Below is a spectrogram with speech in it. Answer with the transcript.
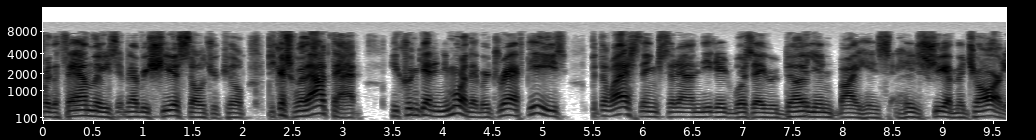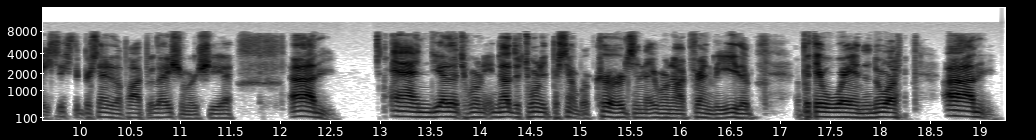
for the families of every Shia soldier killed, because without that, he couldn't get any more. They were draftees but the last thing Saddam needed was a rebellion by his his Shia majority. Sixty percent of the population were Shia, um, and the other twenty another twenty percent were Kurds, and they were not friendly either, but they were way in the north. Um,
